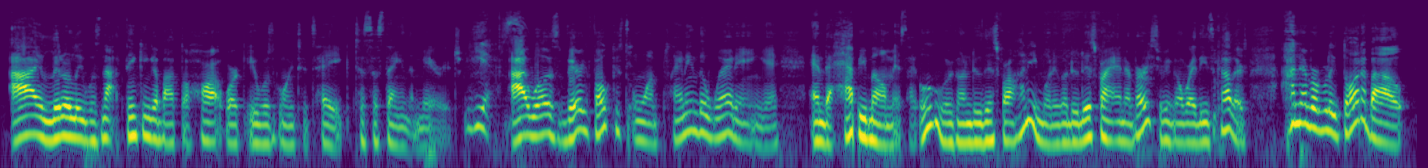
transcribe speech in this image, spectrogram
I literally was not thinking about the hard work it was going to take to sustain the marriage. Yes. I was very focused on planning the wedding and, and the happy moments. Like, oh, we're going to do this for our honeymoon. We're going to do this for our anniversary. We're going to wear these colors. I never really thought about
